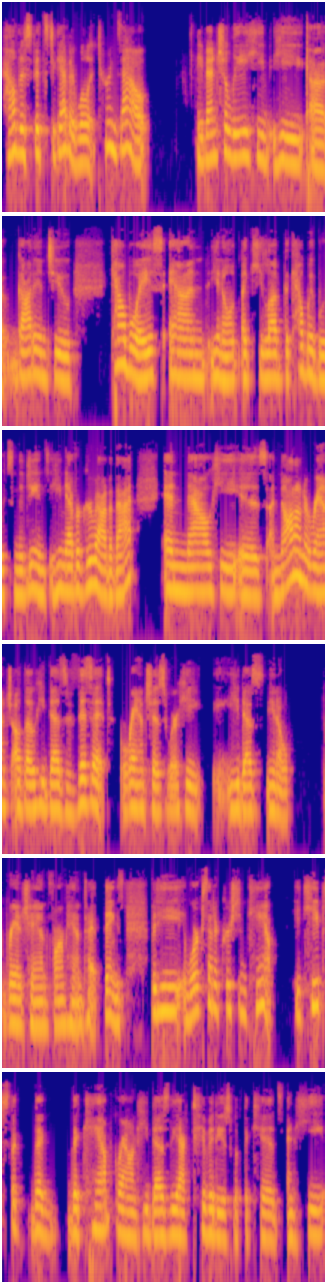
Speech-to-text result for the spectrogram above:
how this fits together. Well, it turns out eventually he, he, uh, got into, cowboys and, you know, like he loved the cowboy boots and the jeans. He never grew out of that. And now he is not on a ranch, although he does visit ranches where he, he does, you know, ranch hand, farm hand type things, but he works at a Christian camp. He keeps the, the, the campground. He does the activities with the kids and he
